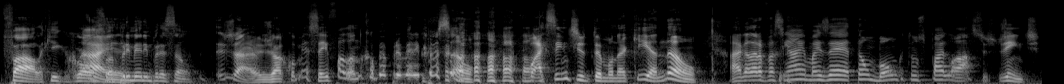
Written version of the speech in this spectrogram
fala, que, qual a Ah, sua é. primeira impressão? Já, já comecei falando com a minha primeira impressão. Faz sentido ter monarquia? Não. Aí a galera fala assim, ai, mas é tão bom que tem uns palácios. Gente,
